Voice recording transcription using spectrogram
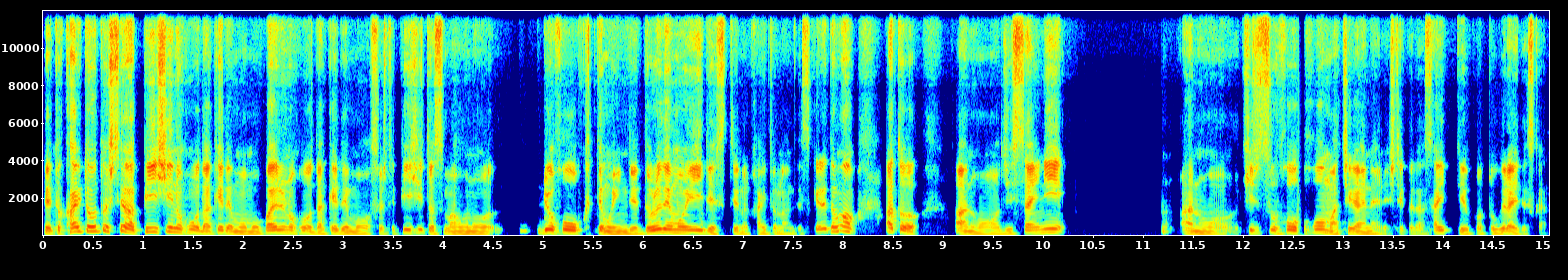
えっと、回答としては PC の方だけでも、モバイルの方だけでも、そして PC とスマホの両方送ってもいいんで、どれでもいいですっていうのが回答なんですけれども、あと、あの実際にあの記述方法を間違えないようにしてくださいっていうことぐらいですかね。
